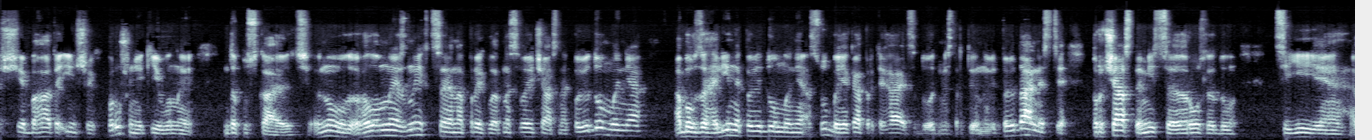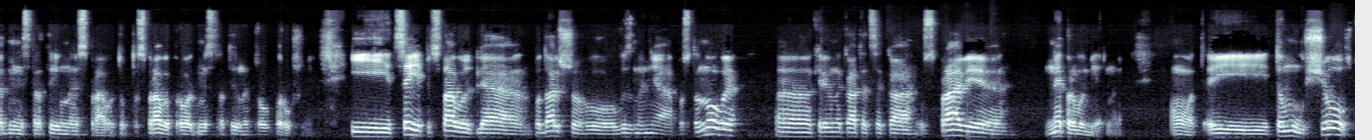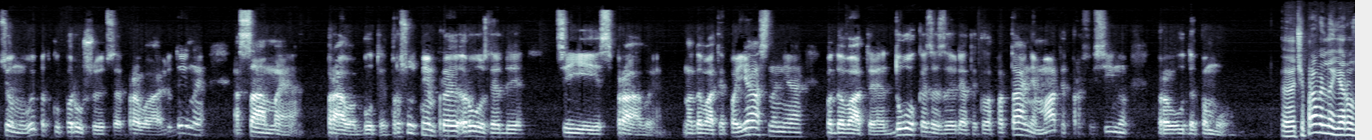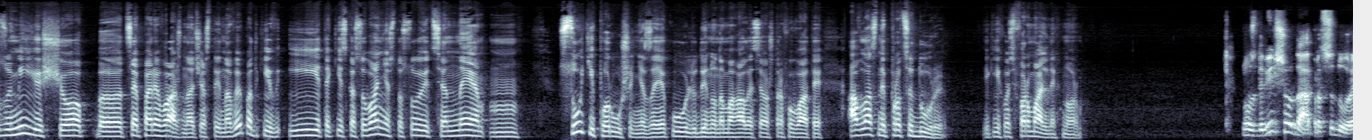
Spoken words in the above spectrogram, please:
ще багато інших порушень, які вони допускають. Ну, головне з них це, наприклад, несвоєчасне повідомлення або взагалі не повідомлення особи, яка притягається до адміністративної відповідальності про час та місце розгляду цієї адміністративної справи, тобто справи про адміністративне правопорушення. І це є підставою для подальшого визнання постанови е, керівника ТЦК у справі неправомірною. От і тому, що в цьому випадку порушуються права людини, а саме право бути присутнім при розгляді цієї справи, надавати пояснення, подавати докази, заявляти клопотання, мати професійну правову допомогу. Е, Чи правильно я розумію, що е, це переважна частина випадків, і такі скасування стосуються не суті порушення, за яку людину намагалися оштрафувати, а власне процедури, якихось формальних норм? Ну, здебільшого, да, процедура.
